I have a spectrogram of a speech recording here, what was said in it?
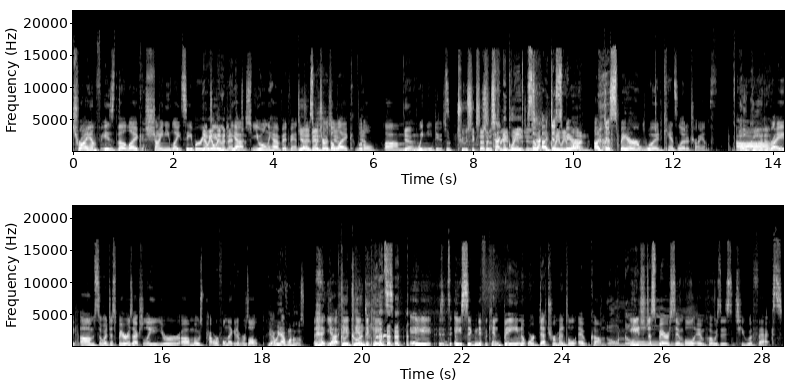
Triumph is the like shiny lightsaber. Yeah, we dude. only have advantages. Yeah, you only have advantages, Yeah, which are the yeah. like little um, Yeah. wingy dudes. So two successes, So three technically- advantages. So a Technically, we despair, won. a despair would cancel out a triumph, oh, good. right? Um, so a despair is actually your uh, most powerful negative result. Yeah, we have one of those. yeah, it good. indicates a a significant bane or detrimental outcome. Oh no! Each despair symbol imposes two effects.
